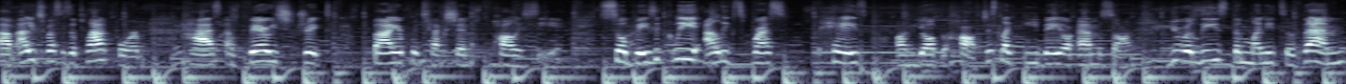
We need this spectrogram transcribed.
um, AliExpress as a platform has a very strict buyer protection policy. So basically, AliExpress pays on your behalf, just like eBay or Amazon. You release the money to them,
